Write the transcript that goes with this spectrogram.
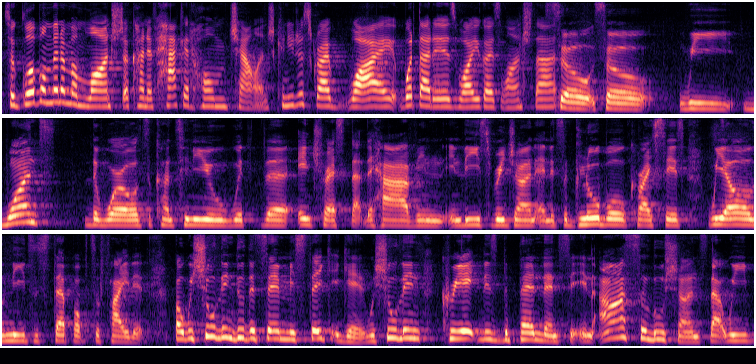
So Global Minimum launched a kind of hack at home challenge. Can you describe why, what that is, why you guys launched that? So, so we want the world to continue with the interest that they have in, in this region, and it's a global crisis. We all need to step up to fight it. But we shouldn't do the same mistake again. We shouldn't create this dependency in our solutions that we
